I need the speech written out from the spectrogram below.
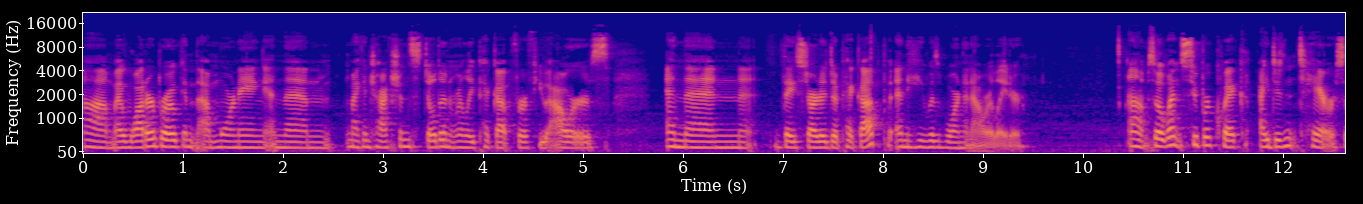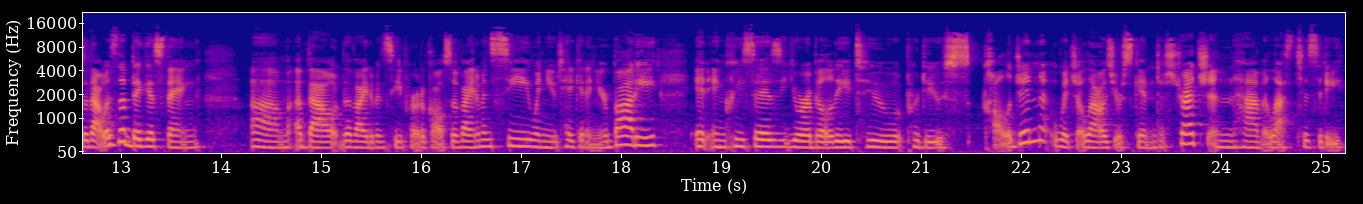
um, my water broke in that morning, and then my contractions still didn't really pick up for a few hours. And then they started to pick up, and he was born an hour later. Um, so it went super quick. I didn't tear. So that was the biggest thing um, about the vitamin C protocol. So, vitamin C, when you take it in your body, it increases your ability to produce collagen, which allows your skin to stretch and have elasticity.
